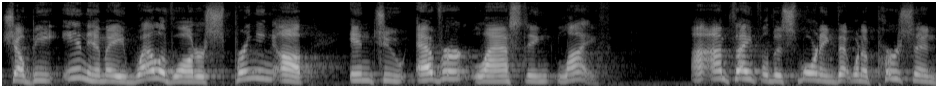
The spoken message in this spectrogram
shall be in him a well of water springing up into everlasting life. I'm thankful this morning that when a person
